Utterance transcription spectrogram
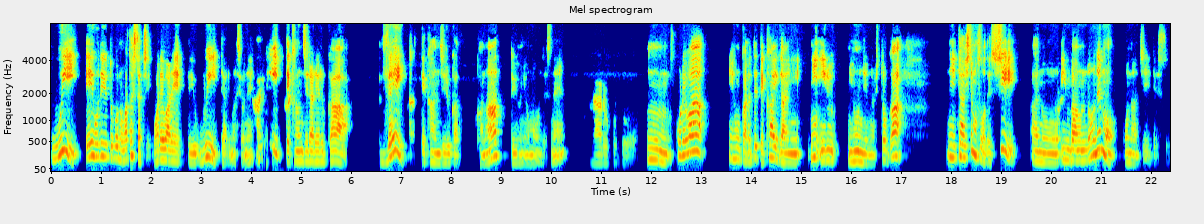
we、英語で言うとこの私たち、我々っていう we ってありますよね。はい、we って感じられるか、they って感じるかかなっていうふうに思うんですね。なるほど。うん。これは日本から出て海外ににいる日本人の人が、に対してもそうですし、あの、インバウンドでも同じです。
